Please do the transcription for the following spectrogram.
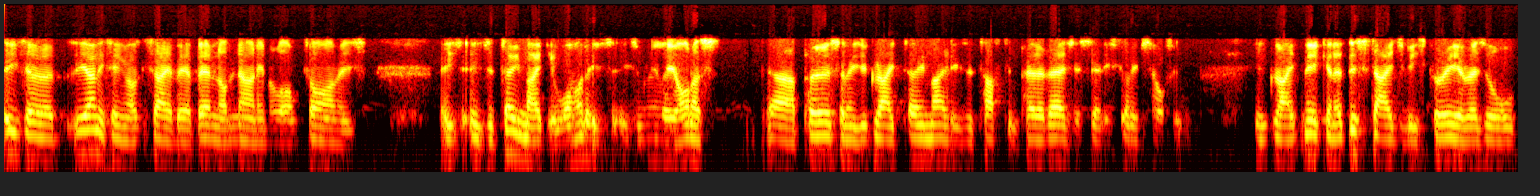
he's a the only thing I can say about Ben, and I've known him a long time, is he's he's a teammate you want. He's he's a really honest uh, person. He's a great teammate. He's a tough competitor. As you said, he's got himself in in great nick. And at this stage of his career, as all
